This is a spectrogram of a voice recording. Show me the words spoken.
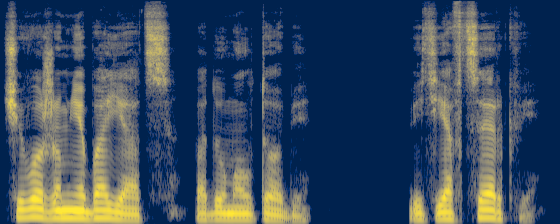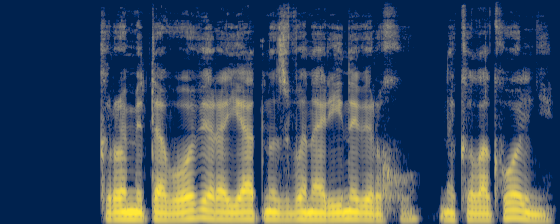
«Чего же мне бояться?» — подумал Тоби. «Ведь я в церкви. Кроме того, вероятно, звонари наверху, на колокольне,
